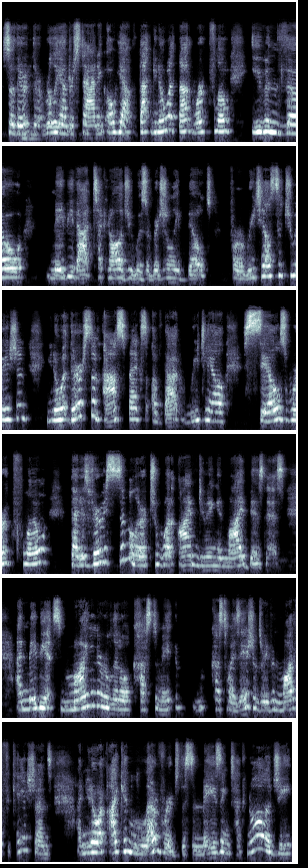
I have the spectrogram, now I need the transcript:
So they're, mm-hmm. they're really understanding, oh yeah, that, you know what, that workflow, even though maybe that technology was originally built for a retail situation, you know what? There are some aspects of that retail sales workflow that is very similar to what I'm doing in my business. And maybe it's minor little custom customizations or even modifications. And you know what? I can leverage this amazing technology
